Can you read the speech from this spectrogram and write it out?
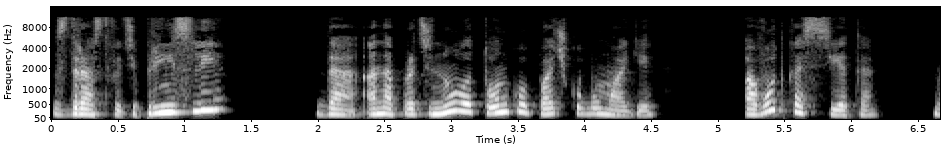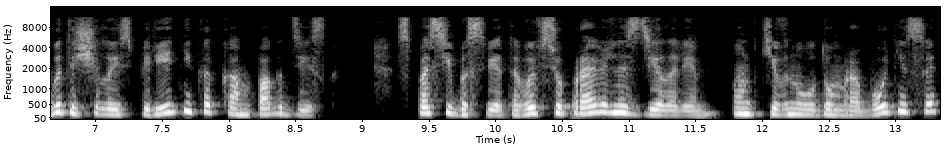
Здравствуйте. Принесли? Да, она протянула тонкую пачку бумаги. А вот кассета. Вытащила из передника компакт-диск. «Спасибо, Света, вы все правильно сделали», — он кивнул домработнице,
